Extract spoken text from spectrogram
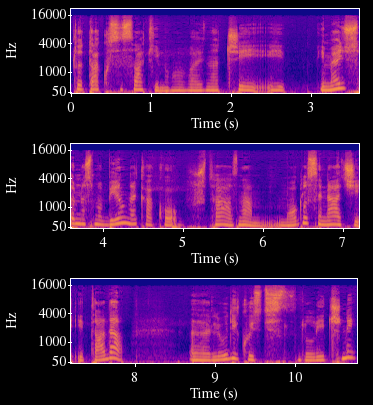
to je tako sa svakim, ovaj, znači i, i međusobno smo bili nekako, šta znam, moglo se naći i tada e, ljudi koji su slični,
